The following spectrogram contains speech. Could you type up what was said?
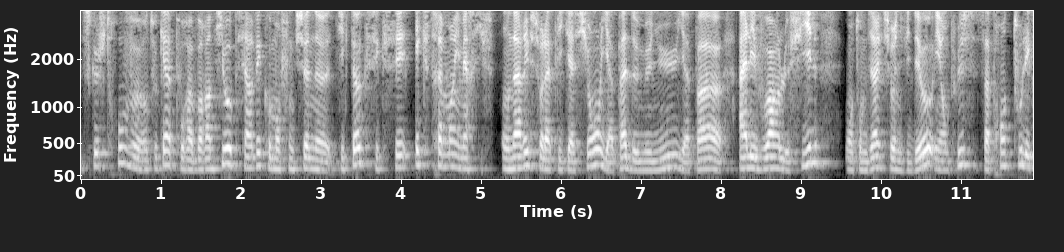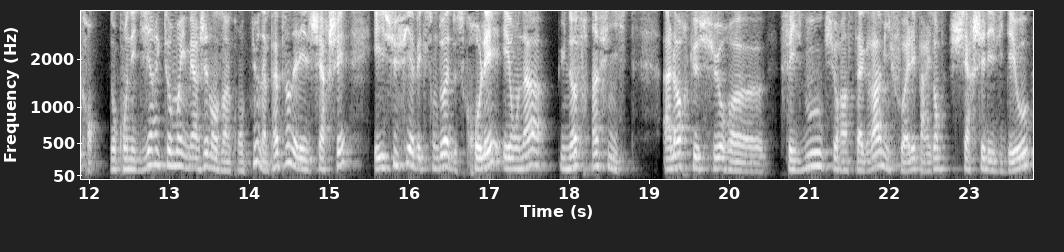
Ce que je trouve en tout cas pour avoir un petit peu observé comment fonctionne euh, TikTok, c'est que c'est extrêmement immersif. On arrive sur l'application, il n'y a pas de menu, il n'y a pas euh, aller voir le fil, on tombe direct sur une vidéo et en plus ça prend tout l'écran. Donc on est directement immergé dans un contenu, on n'a pas besoin d'aller le chercher et il suffit avec son doigt de scroller et on a une offre infinie. Alors que sur euh, Facebook, sur Instagram, il faut aller par exemple chercher les vidéos.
